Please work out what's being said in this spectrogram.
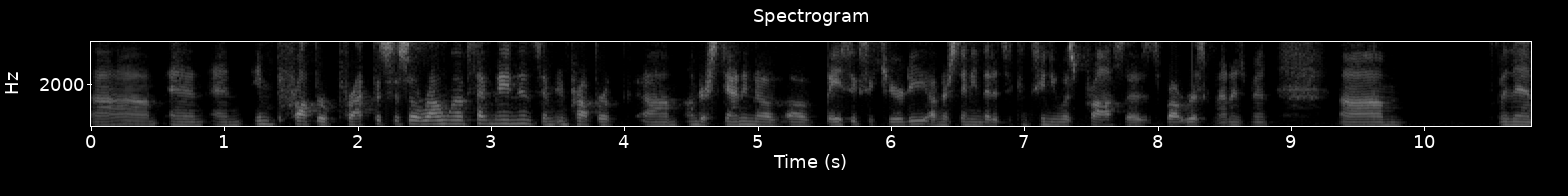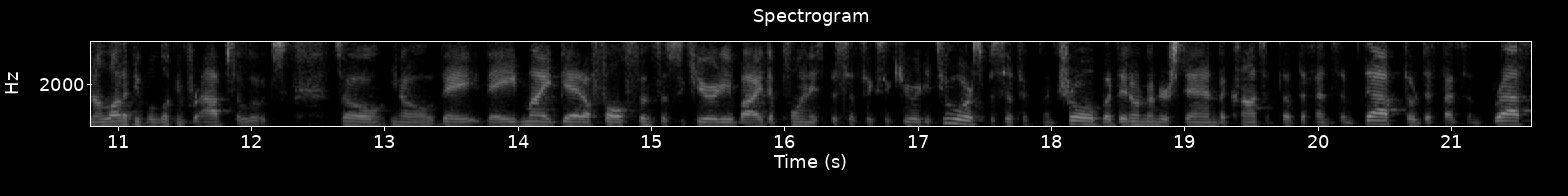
um, and, and improper practices around website maintenance and improper um, understanding of, of basic security, understanding that it's a continuous process, it's about risk management. Um, and then a lot of people looking for absolutes so you know they they might get a false sense of security by deploying a specific security tool or specific control but they don't understand the concept of defense in depth or defense in breadth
